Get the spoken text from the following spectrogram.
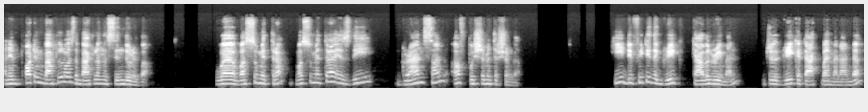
An important battle was the battle on the Sindhu River, where Vasumitra, Vasumitra is the grandson of Pushyamitra Shunga. He defeated the Greek cavalrymen which was a Greek attack by Menander.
